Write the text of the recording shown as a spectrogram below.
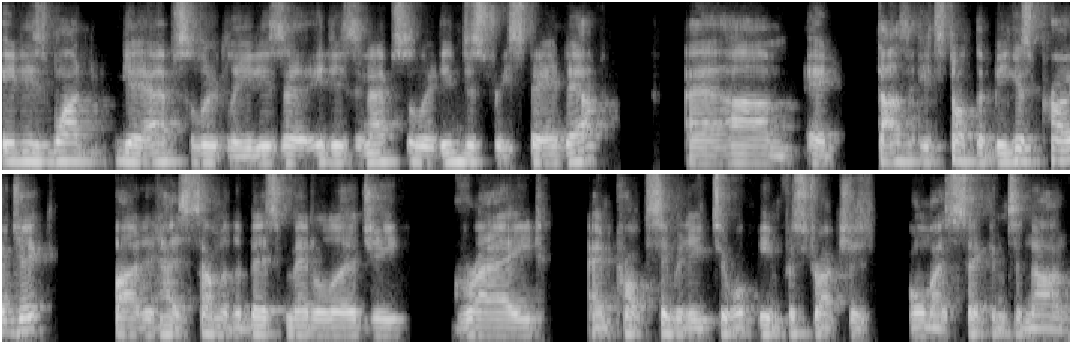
It is one, yeah, absolutely. It is a, it is an absolute industry standout. Uh, um, it does, it's not the biggest project, but it has some of the best metallurgy, grade, and proximity to infrastructure, is almost second to none.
